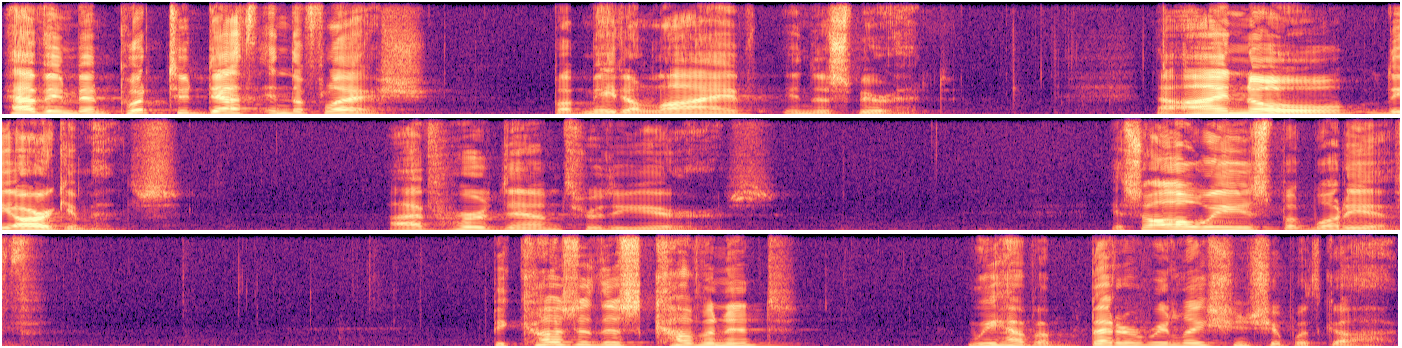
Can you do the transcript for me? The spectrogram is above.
having been put to death in the flesh, but made alive in the spirit. Now I know the arguments. I've heard them through the years. It's always, but what if? Because of this covenant, we have a better relationship with God.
